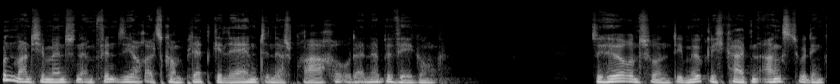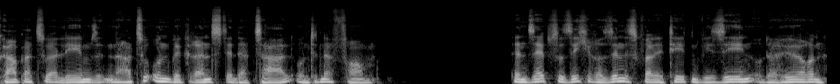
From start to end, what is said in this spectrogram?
Und manche Menschen empfinden sich auch als komplett gelähmt in der Sprache oder in der Bewegung. Sie hören schon, die Möglichkeiten, Angst über den Körper zu erleben, sind nahezu unbegrenzt in der Zahl und in der Form. Denn selbst so sichere Sinnesqualitäten wie Sehen oder Hören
